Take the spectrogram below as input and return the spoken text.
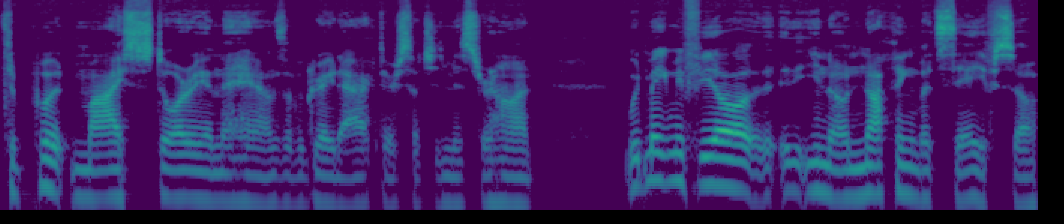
to put my story in the hands of a great actor such as Mr. Hunt would make me feel, you know, nothing but safe. So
